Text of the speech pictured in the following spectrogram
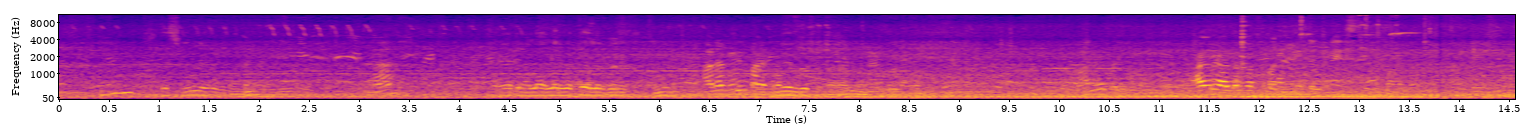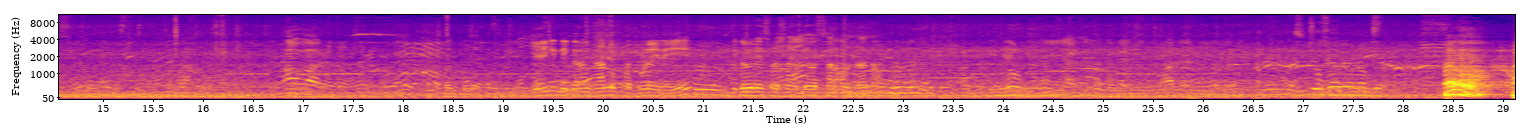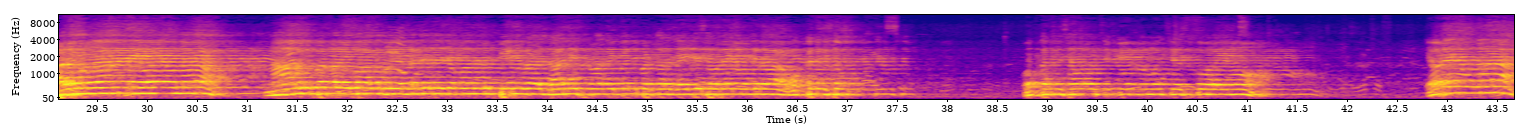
ఏడికి నిగరం కాళ్ళు పద్మూడు అయినాయి దిగవీరేశ్వర స్వామి దేవస్థానం ఉంటుంది హలో పదమూడు ఎవరైనా నాలుగు పనుల విభాగం ఎట్ల యజమానుడు పేరు రా- దాని తర్వాత ఇబ్బంది పడతారు. దయచేసి ఎవరైనా ఉందిరా? ఒక్క నిమిషం. ఒక్క నిమిషంలో వచ్చి పేరు నమోదు చేసుకోలేను ఎవరైనా ఉన్నారా?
